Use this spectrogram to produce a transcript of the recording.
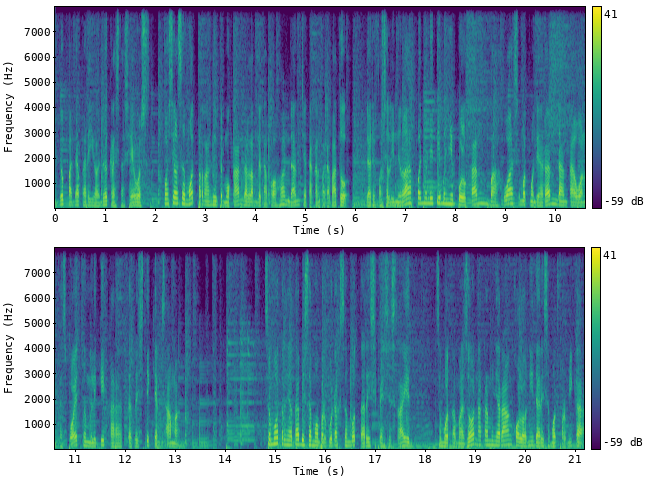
hidup pada periode Cretaceous. Fosil semut pernah ditemukan dalam getah pohon dan cetakan pada batu. Dari fosil inilah, peneliti menyimpulkan bahwa semut modern dan tawon vespoid memiliki karakteristik yang sama. Semut ternyata bisa memperbudak semut dari spesies lain. Semut Amazon akan menyerang koloni dari semut Formica,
